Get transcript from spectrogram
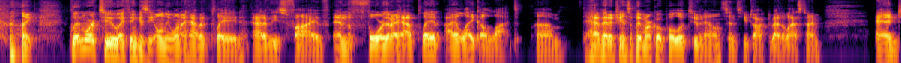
like Glenmore 2, I think, is the only one I haven't played out of these five. And the four that I have played, I like a lot. Um, have had a chance to play Marco Polo 2 now since you talked about it last time. And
